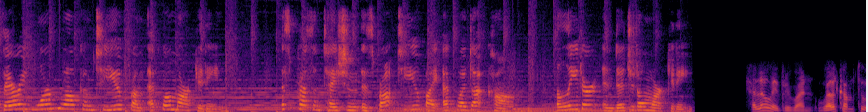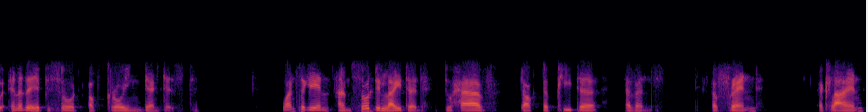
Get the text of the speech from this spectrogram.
A very warm welcome to you from Ekwa Marketing. This presentation is brought to you by Ekwa.com, a leader in digital marketing. Hello, everyone. Welcome to another episode of Growing Dentist. Once again, I'm so delighted to have Dr. Peter Evans, a friend, a client,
